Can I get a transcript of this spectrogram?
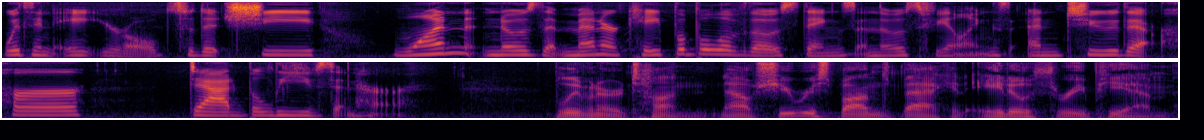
with an eight year old so that she, one, knows that men are capable of those things and those feelings, and two, that her dad believes in her. believe in her a ton. Now she responds back at 8:03 p.m.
